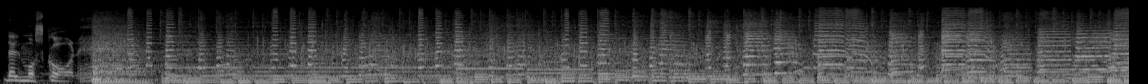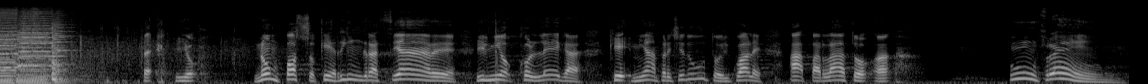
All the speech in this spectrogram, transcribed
del moscone. Beh, io non posso che ringraziare il mio collega che mi ha preceduto, il quale ha parlato a un friend.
